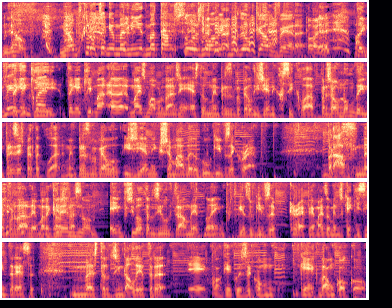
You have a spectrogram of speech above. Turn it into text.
Não, não, porque eu não tenho a mania de matar pessoas no homem que mordeu o cão, Vera. Olha, Pá, tenho, de vez tenho em aqui, tenho aqui ma- ah, mais uma abordagem, esta de uma empresa de papel higiênico reciclado. Para já, o nome da empresa é espetacular. Uma empresa de papel higiênico chamada Who Gives a Crap. Bravo. Que na verdade é uma daquelas frases- nome. É impossível traduzir literalmente, não é? Em português, o gives a crap é mais ou menos o que é que isso interessa, mas traduzindo à letra é qualquer coisa como quem é que dá um cocó.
